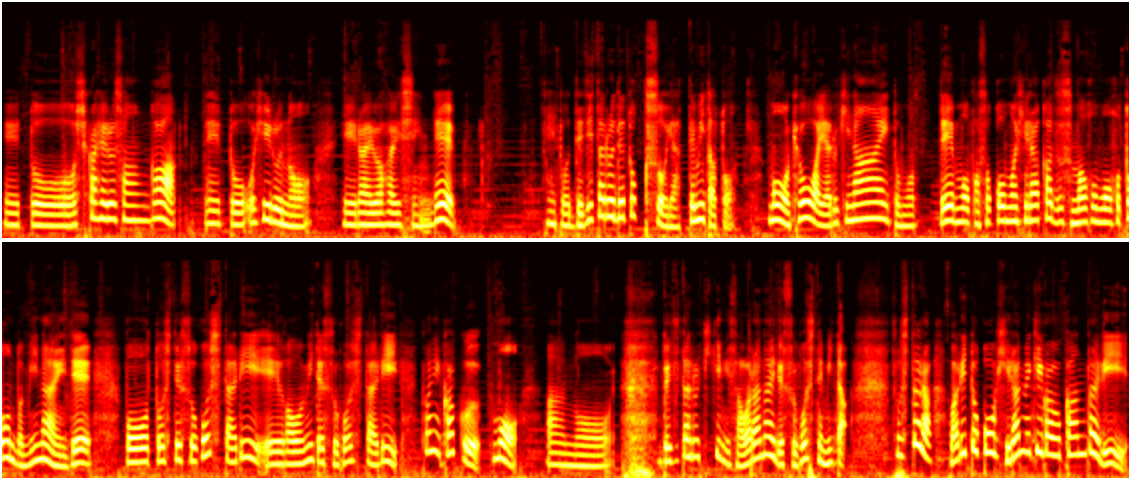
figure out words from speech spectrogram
えっと、シカヘルさんが、えっと、お昼の、えー、ライブ配信で、えっと、デジタルデトックスをやってみたと。もう今日はやる気ないと思って、もうパソコンも開かずスマホもほとんど見ないで、ぼーっとして過ごしたり、映画を見て過ごしたり、とにかくもう、あの、デジタル機器に触らないで過ごしてみた。そしたら、割とこう、ひらめきが浮かんだり、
